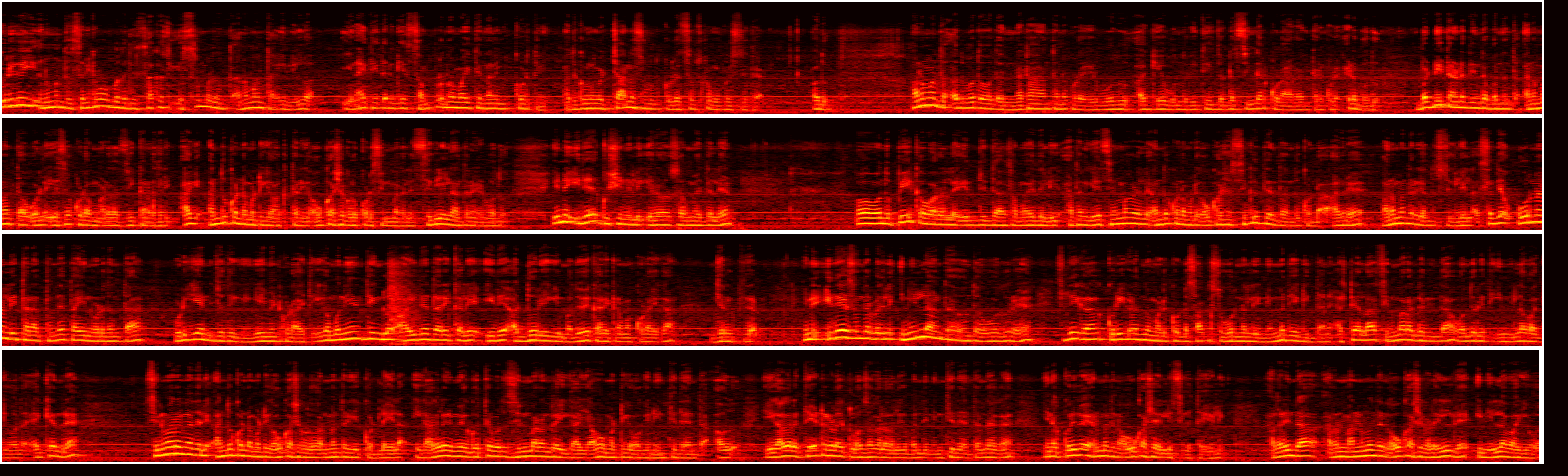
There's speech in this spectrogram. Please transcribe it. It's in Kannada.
ಕುರಿಗೈ ಹನುಮಂತ ಸರಿಗಮಪದಲ್ಲಿ ಸಾಕಷ್ಟು ಹೆಸರು ಮಾಡಿದಂಥ ಹನುಮಂತ ಏನಿಲ್ಲ. ಏನಾಯ್ತು ಇದನಿಗೆ ಸಂಪೂರ್ಣ ಮಾಹಿತಿ ನಾನು ನಿಮಗೆ ಕೊಡ್ತೀನಿ. ಅದಕ್ಕೂ ನಮ್ಮ ಚಾನಲ್ ಹುಡುಕೊಳ್ಳಿ ಸಬ್ಸ್ಕ್ರೈಬ್ ಮಾಡಿಸ್ತಿದ್ರೆ ಹೌದು. ಹನುಮಂತ ಅದ್ಭುತವಾದ ನಟ ಅಂತಲೂ ಕೂಡ ಹೇಳ್ಬೋದು. ಹಾಗೆ ಒಂದು ರೀತಿ ದೊಡ್ಡ ಸಿಂಗರ್ ಕೂಡ ಅಂತಲೂ ಕೂಡ ಹೇಳ್ಬೋದು. ಬಡ್ಡಿ ತಾಂಡದಿಂದ ಬಂದಂಥ ಹನುಮಂತ ಒಳ್ಳೆ ಹೆಸರು ಕೂಡ ಮಾಡಿದ ಜಿ ಕನ್ನಡದಲ್ಲಿ ಹಾಗೆ ಅಂದುಕೊಂಡ ಮಟ್ಟಿಗೆ ಆಗ್ತಾರೆ ಅವಕಾಶಗಳು ಕೂಡ ಸಿನಿಮಾದಲ್ಲಿ ಸಿಗಲಿಲ್ಲ ಅಂತಲೇ ಹೇಳ್ಬೋದು. ಇನ್ನು ಇದೇ ಖುಷಿಯಲ್ಲಿ ಇರೋ ಸಮಯದಲ್ಲೇ ಒಂದು ಪೀಕ್ ಅವರಲ್ಲೇ ಇದ್ದಿದ್ದ ಸಮಯದಲ್ಲಿ ಆತನಿಗೆ ಸಿನಿಮಾಗಳಲ್ಲಿ ಅಂದುಕೊಂಡ ಮಟ್ಟಿಗೆ ಅವಕಾಶ ಸಿಗುತ್ತೆ ಅಂತ ಅಂದುಕೊಂಡ. ಆದರೆ ಹನುಮಂತರಿಗೆ ಅದು ಸಿಗಲಿಲ್ಲ. ಸದ್ಯ ಊರಿನಲ್ಲಿ ತನ್ನ ತಂದೆ ತಾಯಿ ನೋಡಿದಂಥ ಹುಡುಗಿಯ ಜೊತೆಗೆ ಎಂಗೇಜ್ಮೆಂಟ್ ಕೂಡ ಆಯಿತು. ಈಗ ಮುಂದಿನ ತಿಂಗಳು ಐದನೇ ತಾರೀಕಲ್ಲಿ ಇದೇ ಅದ್ದೂರಿಯಾಗಿ ಮದುವೆ ಕಾರ್ಯಕ್ರಮ ಕೂಡ ಈಗ ಜರುಗ್ತಿದೆ. ಇನ್ನು ಇದೇ ಸಂದರ್ಭದಲ್ಲಿ ಇನ್ನಿಲ್ಲ ಅಂತ ಅಂತ ಹೋದರೆ ಇದೀಗ ಕುರಿಗಳನ್ನು ಮಾಡಿಕೊಂಡು ಸಾಕಷ್ಟು ಊರಿನಲ್ಲಿ ನೆಮ್ಮದಿಯಾಗಿದ್ದಾನೆ. ಅಷ್ಟೇ ಅಲ್ಲ, ಸಿನಿಮಾ ರಂಗದಿಂದ ಒಂದು ರೀತಿ ಇನ್ನಿಲ್ಲವಾಗಿ ಹೋದ. ಯಾಕೆಂದರೆ ಸಿನಿಮಾ ರಂಗದಲ್ಲಿ ಅಂದುಕೊಂಡ ಮಟ್ಟಿಗೆ ಅವಕಾಶಗಳು ಹನುಮಂತರಿಗೆ ಕೊಡಲೇ ಇಲ್ಲ. ಈಗಾಗಲೇ ನಿಮಗೆ ಗೊತ್ತಿರಬಹುದು ಸಿನಿಮಾ ರಂಗ ಈಗ ಯಾವ ಮಟ್ಟಿಗೆ ಹೋಗಿ ನಿಂತಿದೆ ಅಂತ. ಹೌದು, ಈಗಾಗಲೇ ಥಿಯೇಟರ್ಗಳ ಕ್ಲೋಸ್ ಆಗೋ ಅವರಿಗೆ ಬಂದು ನಿಂತಿದೆ ಅಂತಂದಾಗ ಇನ್ನು ಕುರಿಗಾಯಿ ಹನುಮಂತನ ಅವಕಾಶ ಎಲ್ಲಿ ಸಿಗುತ್ತೆ ಹೇಳಿ. ಅದರಿಂದ ಹನುಮಂತನಿಗೆ ಅವಕಾಶಗಳಿಲ್ಲದೆ ಇನ್ನಿಲ್ಲವಾಗಿ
